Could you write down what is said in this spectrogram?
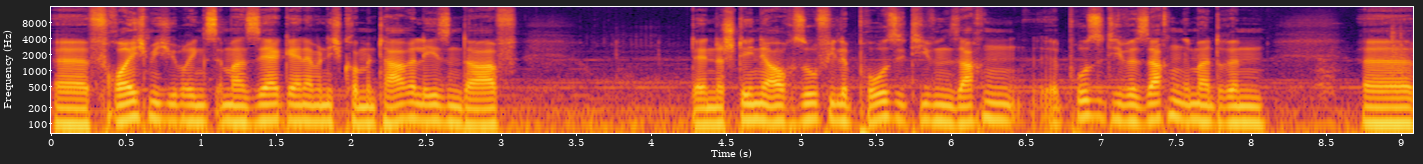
Äh, Freue ich mich übrigens immer sehr gerne, wenn ich Kommentare lesen darf. Denn da stehen ja auch so viele positiven Sachen, äh, positive Sachen immer drin. Äh,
